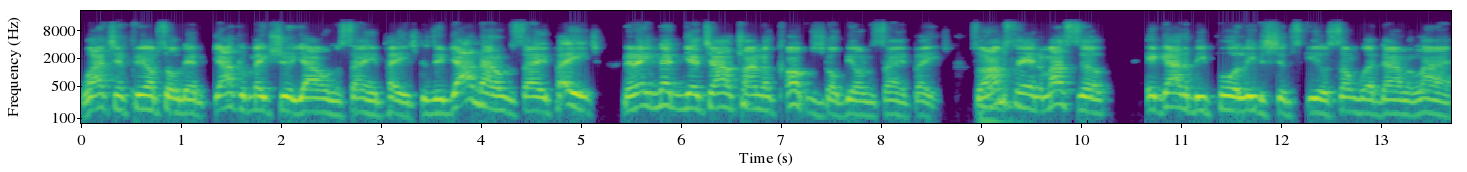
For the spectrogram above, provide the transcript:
watching film so that y'all can make sure y'all on the same page. Because if y'all not on the same page, then ain't nothing yet y'all trying to accomplish gonna be on the same page. So. I'm saying to myself, it gotta be poor leadership skills somewhere down the line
